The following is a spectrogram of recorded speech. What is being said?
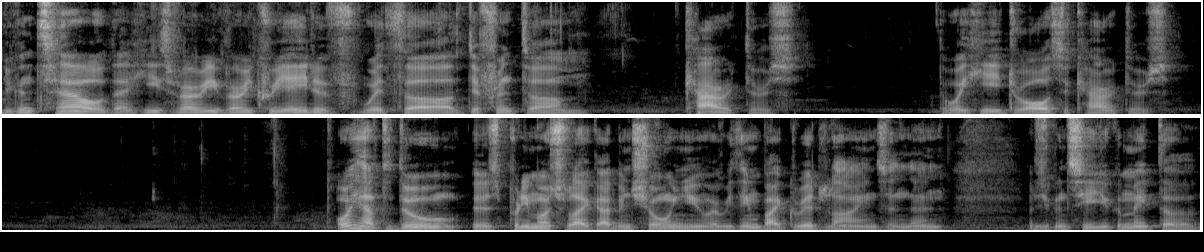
you can tell that he's very, very creative with uh, different um, characters, the way he draws the characters. All you have to do is pretty much like I've been showing you, everything by grid lines, and then as you can see, you can make the,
